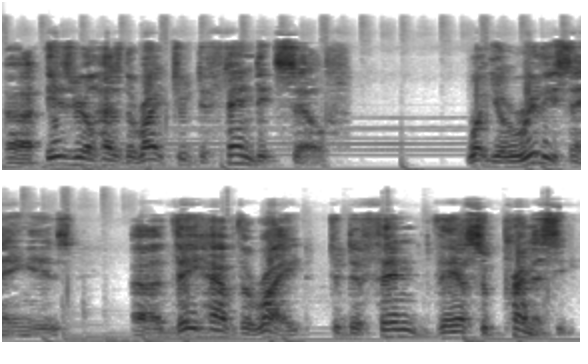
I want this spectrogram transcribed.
uh, Israel has the right to defend itself, what you're really saying is uh, they have the right to defend their supremacy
